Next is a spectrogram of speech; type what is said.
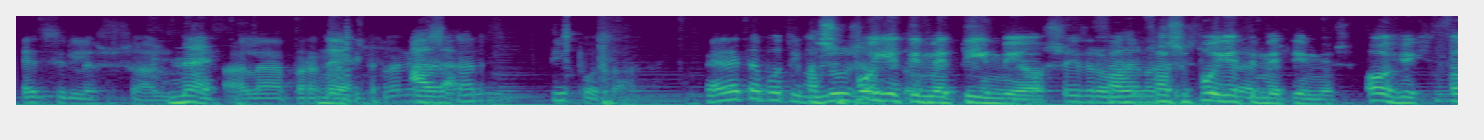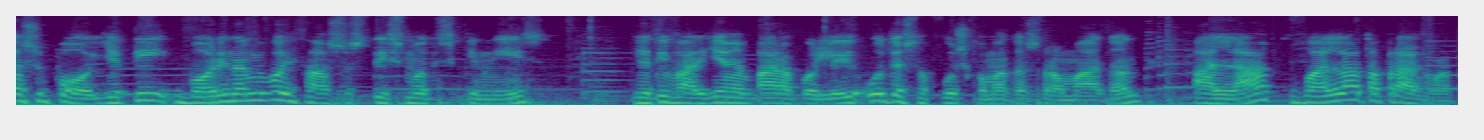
Έτσι λες στους άλλους. Ναι, Αλλά πραγματικά δεν έχεις αλλά- κάνει τίποτα. Φαίνεται από την Θα σου μπλούζα πω γιατί αυτό. είμαι τίμιος. Πόσο Θα, ιδρωμένος θα σου είσαι πω στο γιατί είμαι τέλος. τίμιος. Όχι, όχι, θα σου πω. Γιατί μπορεί να μην βοηθάω στο στήσιμο της σκηνής, γιατί βαριέμαι πάρα πολύ, ούτε στο φούσκωμα των στρωμάτων, αλλά κουβαλάω τα πράγματα.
